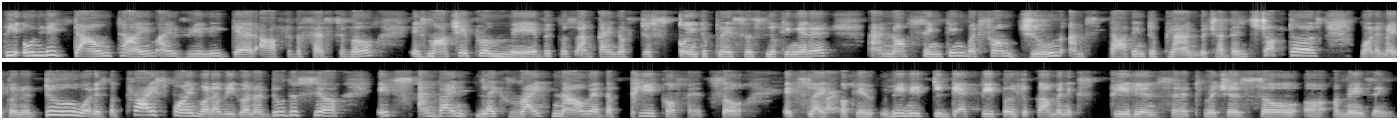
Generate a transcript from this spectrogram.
the only downtime I really get after the festival is March, April, May because I'm kind of just going to places looking at it and not thinking. But from June, I'm starting to plan which are the instructors, what am I going to do, what is the price point, what are we going to do this year. It's and by like right now we're at the peak of it. So it's like right. okay, we need to get people to come and experience it, which is so uh, amazing.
